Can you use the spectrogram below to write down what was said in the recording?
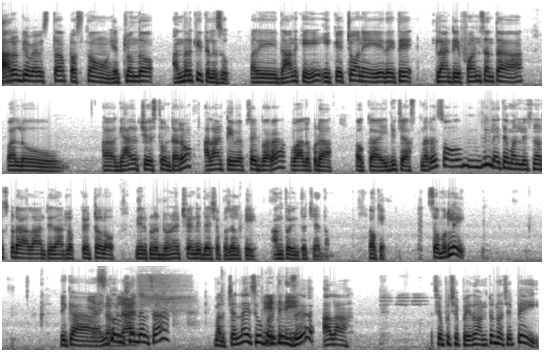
ఆరోగ్య వ్యవస్థ ప్రస్తుతం ఎట్లుందో అందరికీ తెలుసు. మరి దానికి ఈ కెట్టో అనే ఏదైతే ఇలాంటి ఫండ్స్ అంతా వాళ్ళు గ్యాదర్ చేస్తూ ఉంటారో అలాంటి వెబ్సైట్ ద్వారా వాళ్ళు కూడా ఒక ఇది చేస్తున్నారు. సో వీలైతే మన లిసనర్స్ కూడా అలాంటి దాంట్లో కెట్టోలో మీరు కూడా డొనేట్ చేయండి. దేశ ప్రజలకి అంతో ఇంతో చేద్దాం. ఓకే. సో మురళి ఇక ఇంకో విషయం. తెలుసా? మరి చెన్నై సూపర్? కింగ్స్ అలా చెప్పు చెప్పు ఏదో అంటున్నావు చెప్పేయి.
